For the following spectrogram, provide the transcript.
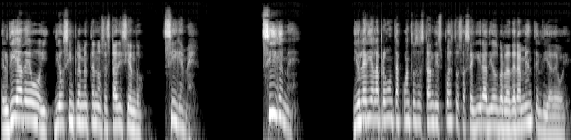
el día de hoy Dios simplemente nos está diciendo, sígueme, sígueme. Y yo le haría la pregunta, ¿cuántos están dispuestos a seguir a Dios verdaderamente el día de hoy?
